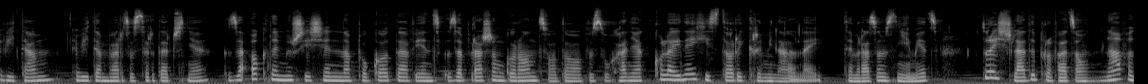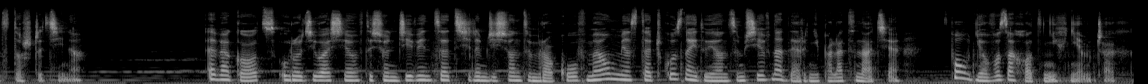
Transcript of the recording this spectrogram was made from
Witam, witam bardzo serdecznie. Za oknem już jesienna pogoda, więc zapraszam gorąco do wysłuchania kolejnej historii kryminalnej, tym razem z Niemiec, której ślady prowadzą nawet do Szczecina. Ewa Gotz urodziła się w 1970 roku w małym miasteczku znajdującym się w Naderni Palatynacie, w południowo-zachodnich Niemczech.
